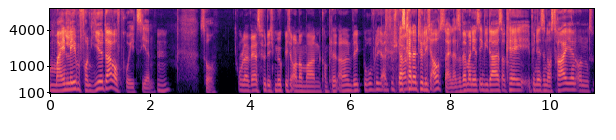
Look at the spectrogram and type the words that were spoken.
mein Leben von hier darauf projizieren. Mhm. So. Oder wäre es für dich möglich, auch nochmal einen komplett anderen Weg beruflich einzuschlagen? Das kann natürlich auch sein. Also wenn man jetzt irgendwie da ist, okay, ich bin jetzt in Australien und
